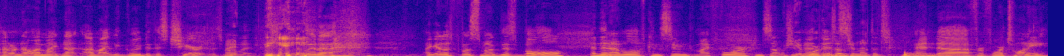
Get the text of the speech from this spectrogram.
I don't know. I might not. I might be glued to this chair at this moment. but uh, I gotta f- smoke this bowl, and then I will have consumed my four consumption Your methods. poor consumption methods. And uh, for 420,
